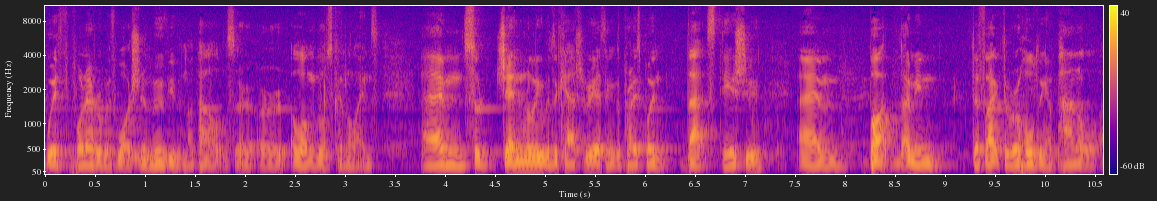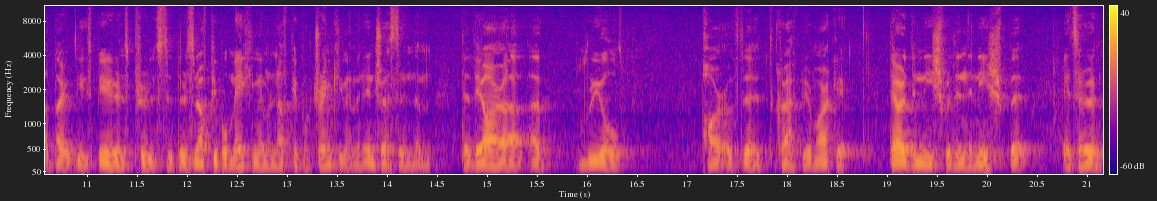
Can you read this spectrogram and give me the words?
with whatever, with watching a movie with my pals or, or along those kind of lines. Um, so generally with the category, I think the price point that's the issue. Um, but I mean, the fact that we're holding a panel about these beers proves that there's enough people making them, enough people drinking them, and interested in them that they are a, a real part of the craft beer market. They are the niche within the niche, but it's a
